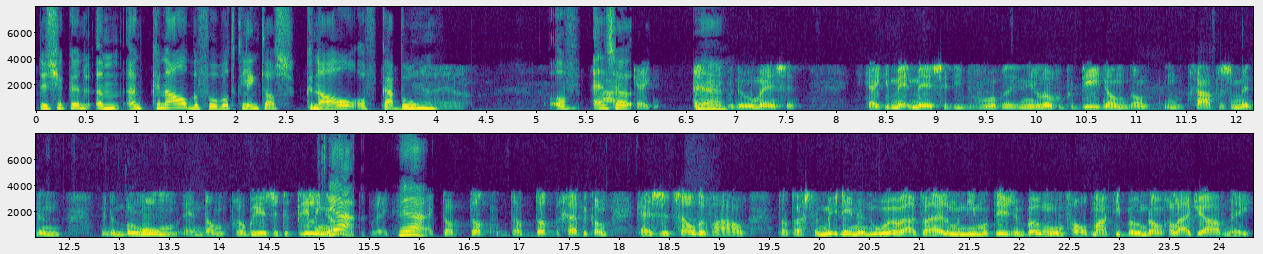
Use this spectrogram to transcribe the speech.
Dus je kunt een, een knal bijvoorbeeld klinkt als knal of kaboom. Ja. Of, en Ah, zo, Kijk, Ja. ik bedoel mensen... Kijk, me- mensen die bijvoorbeeld in de logopedie... dan, dan praten ze met een, met een ballon... en dan proberen ze de trillingen Ja, over te breken. ja. Kijk, dat, dat, dat, dat begrijp ik al. Kijk, het is hetzelfde verhaal... dat als er midden in een oerwoud... waar helemaal niemand is, een boom omvalt... maakt die boom dan geluid ja of nee?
